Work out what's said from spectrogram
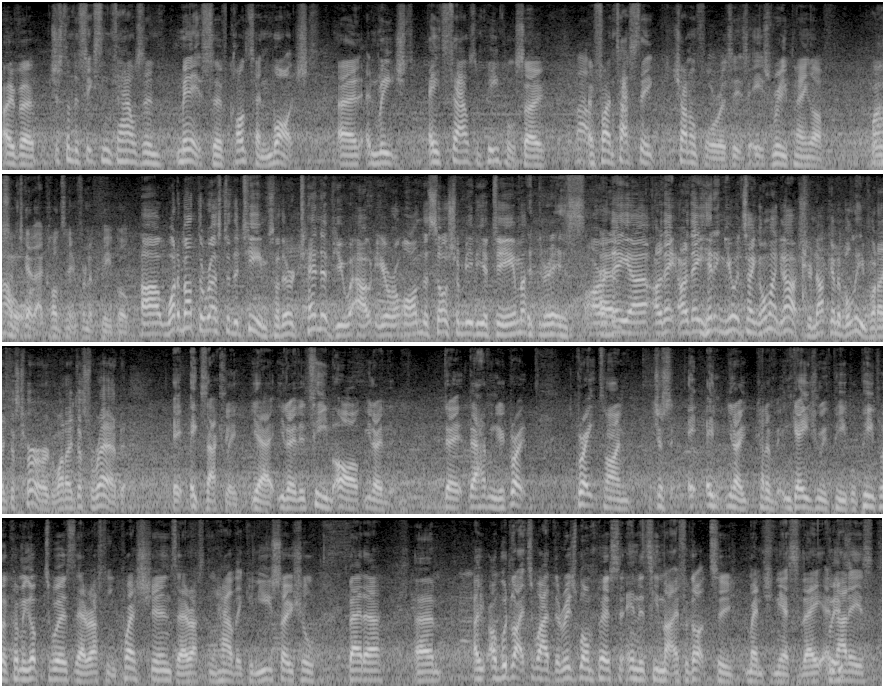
Over just under 16,000 minutes of content watched uh, and reached 80,000 people. So Wow. a fantastic channel for us. It's, it's really paying off. Wow. awesome to get that content in front of people. Uh, what about the rest of the team? So there are 10 of you out here on the social media team. There is. Are Um, they uh, are they are they hitting you and saying, "Oh my gosh, you're not going to believe what I just heard, what I just read"? I- E, Exactly. Yeah. You know, the team are. You know, they're, they're having a great, great time. Just in, you know, kind of engaging with people. People are coming up to us. They're asking questions. They're asking how they can use social better. Um, I, I would like to add there is one person in the team that I forgot to mention yesterday, and Please. that is.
